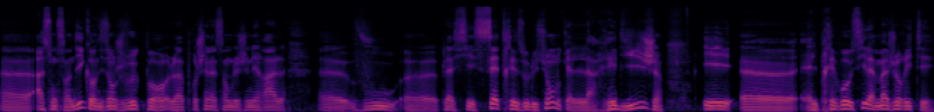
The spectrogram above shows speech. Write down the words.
à son syndic en disant je veux que pour la prochaine assemblée générale vous placiez cette résolution. Donc elle la rédige et elle prévoit aussi la majorité.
